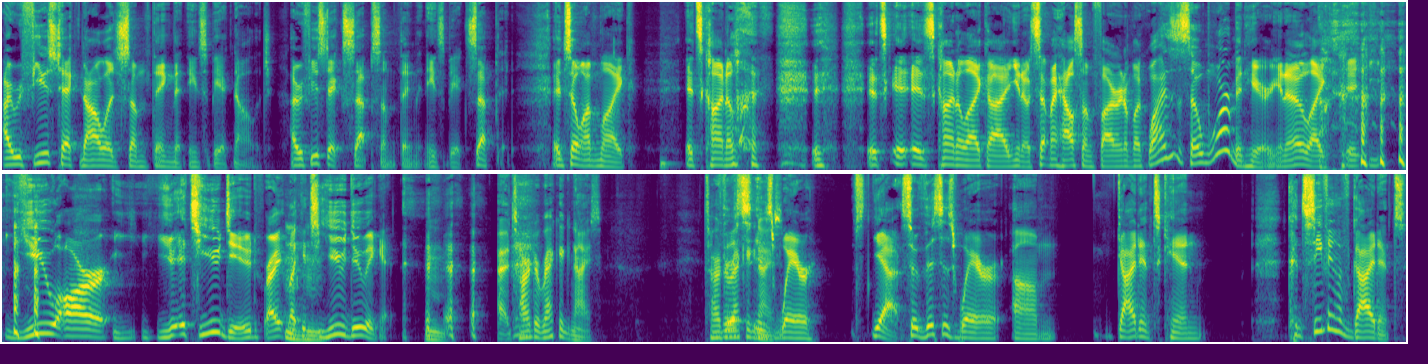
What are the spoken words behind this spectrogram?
I refuse to acknowledge something that needs to be acknowledged. I refuse to accept something that needs to be accepted. And so I'm like, it's kind of like it's it's kind of like I you know set my house on fire and I'm like why is it so warm in here? You know like it, you are you it's you dude right? Like it's mm-hmm. you doing it. Mm. Uh, it's hard to recognize. It's hard to recognize. is where yeah so this is where um guidance can conceiving of guidance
